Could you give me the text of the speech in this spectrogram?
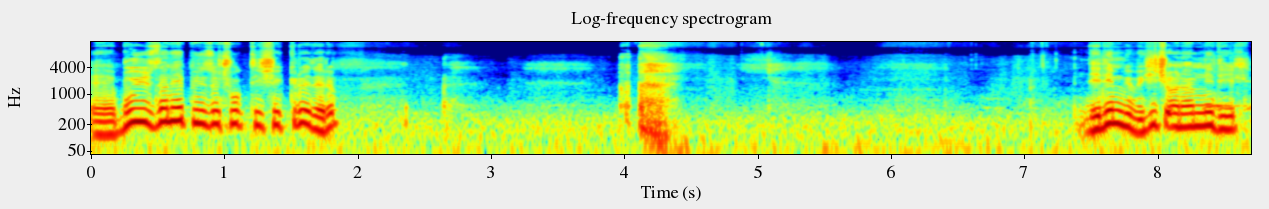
E, bu yüzden hepinize çok teşekkür ederim. Dediğim gibi hiç önemli değil.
